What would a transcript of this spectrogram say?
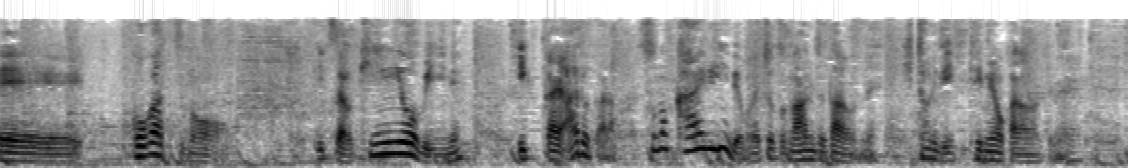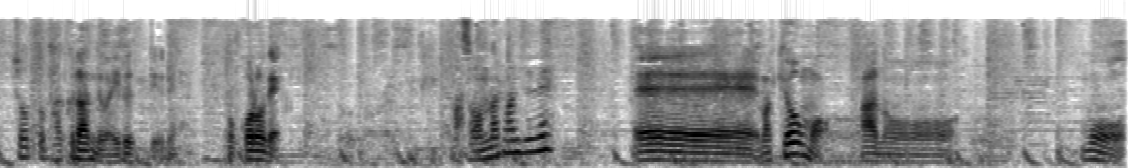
えー、5月の、いつだろう、金曜日にね、1回あるから、その帰りにでもね、ちょっとナンジャタウンね、一人で行ってみようかななんてね、ちょっと企んではいるっていうね、ところで。まあ、そんな感じでね、えー、まあ、今日も、あのー、も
